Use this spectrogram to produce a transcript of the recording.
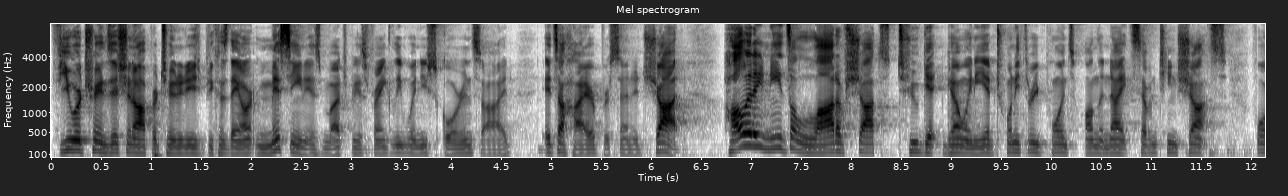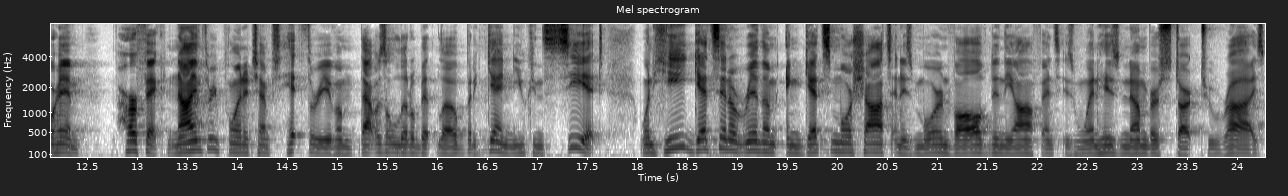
fewer transition opportunities because they aren't missing as much. Because, frankly, when you score inside, it's a higher percentage shot. Holiday needs a lot of shots to get going. He had 23 points on the night, 17 shots for him perfect. Nine three point attempts, hit three of them. That was a little bit low, but again, you can see it. When he gets in a rhythm and gets more shots and is more involved in the offense, is when his numbers start to rise.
